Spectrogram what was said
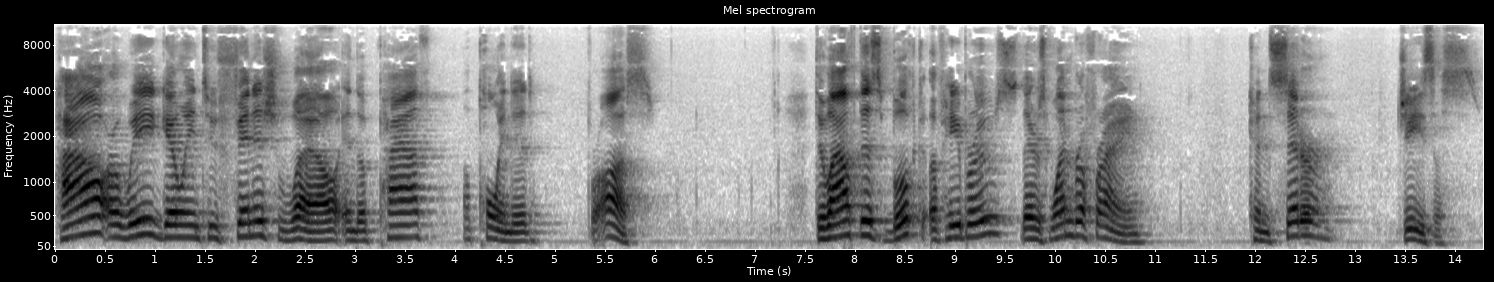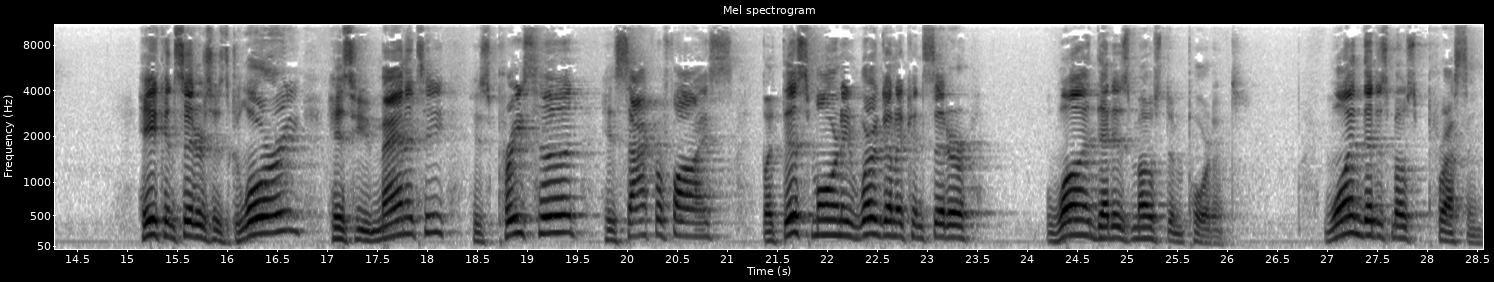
How are we going to finish well in the path appointed for us? Throughout this book of Hebrews, there's one refrain consider Jesus. He considers his glory, his humanity, his priesthood, his sacrifice. But this morning, we're going to consider one that is most important, one that is most pressing.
